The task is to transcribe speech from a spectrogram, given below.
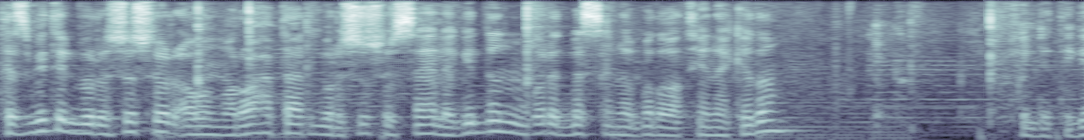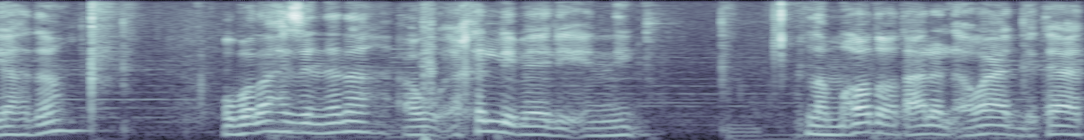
تثبيت ال processor أو المروحة بتاعت ال processor سهلة جدا. مجرد بس إن أنا بضغط هنا كده في الاتجاه ده. وبلاحظ إن أنا أو أخلي بالي ان لما أضغط على القواعد بتاعه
